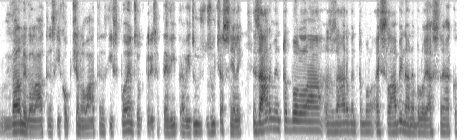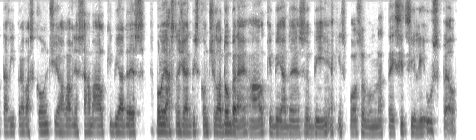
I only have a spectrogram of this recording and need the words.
veľmi veľa atenských občanov a atenských spojencov, ktorí sa tej výpravy zúčastnili. Zároveň to, bola, zároveň to bola aj slabina, nebolo jasné, ako tá výprava skončí a hlavne sám Alkybiades bolo jasné, že ak by skončila dobre a Alkybiades by nejakým spôsobom na tej Sicílii úspel,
